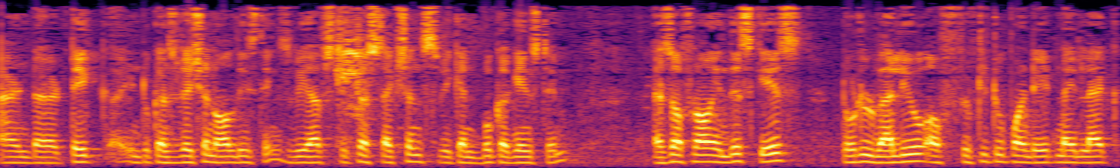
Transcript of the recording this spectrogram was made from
and uh, take into consideration all these things. We have stricter sections we can book against him. As of now, in this case, total value of 52.89 lakh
